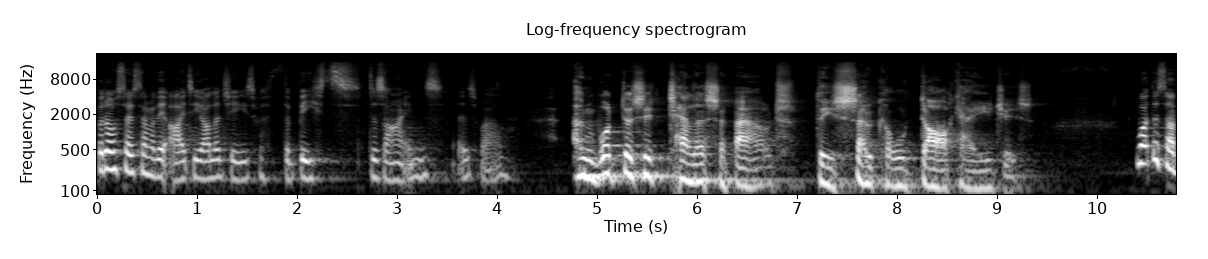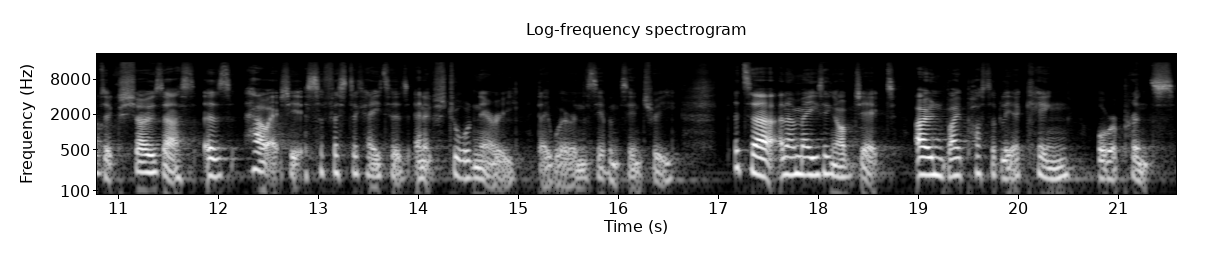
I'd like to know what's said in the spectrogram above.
but also some of the ideologies with the beasts' designs as well. And what does it tell us about these so called dark ages. What this object shows us is how actually sophisticated and extraordinary they were in the 7th century. It's a, an amazing object owned by possibly a king or a prince.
